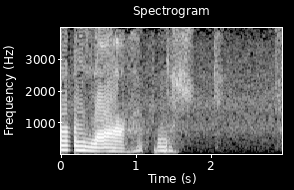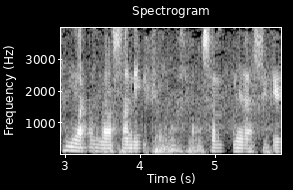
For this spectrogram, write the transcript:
اللہ یا اللہ ثانی کرنا میرا سکے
